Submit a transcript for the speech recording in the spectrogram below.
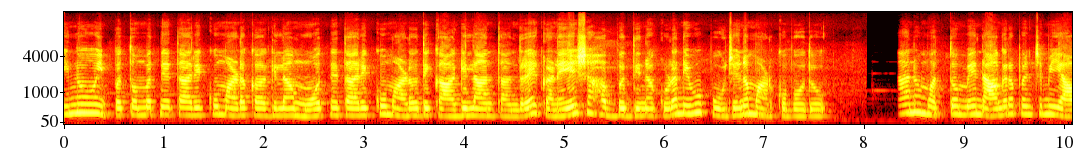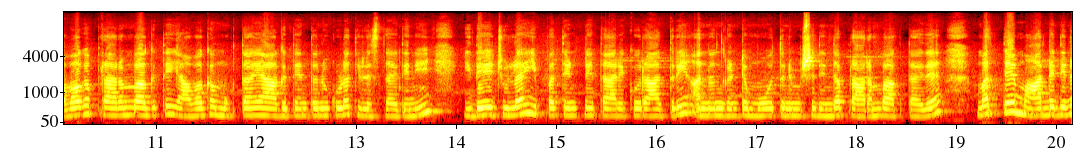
ಇನ್ನು ಇಪ್ಪತ್ತೊಂಬತ್ತನೇ ತಾರೀಕು ಮಾಡೋಕ್ಕಾಗಿಲ್ಲ, ಮೂವತ್ತನೇ ತಾರೀಕು ಮಾಡೋದಕ್ಕಾಗಿಲ್ಲ ಅಂತ ಅಂದರೆ ಗಣೇಶ ಹಬ್ಬದ ದಿನ ಕೂಡ ನೀವು ಪೂಜೆನ ಮಾಡ್ಕೋಬೋದು. ನಾನು ಮತ್ತೊಮ್ಮೆ ನಾಗರ ಪಂಚಮಿ ಯಾವಾಗ ಪ್ರಾರಂಭ ಆಗುತ್ತೆ, ಯಾವಾಗ ಮುಕ್ತಾಯ ಆಗುತ್ತೆ ಅಂತಲೂ ಕೂಡ ತಿಳಿಸ್ತಾ ಇದ್ದೀನಿ. ಇದೇ ಜುಲೈ ಇಪ್ಪತ್ತೆಂಟನೇ ತಾರೀಕು ರಾತ್ರಿ ಹನ್ನೊಂದು ಗಂಟೆ ಮೂವತ್ತು ನಿಮಿಷದಿಂದ ಪ್ರಾರಂಭ ಆಗ್ತಾ ಇದೆ. ಮತ್ತೆ ಮಾರನೇ ದಿನ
